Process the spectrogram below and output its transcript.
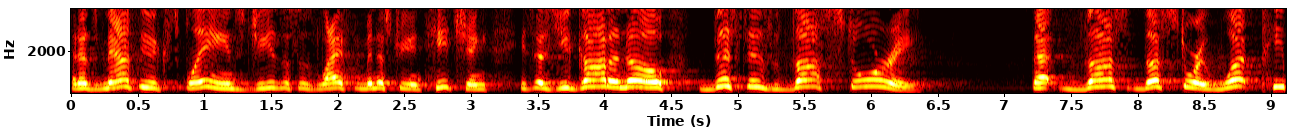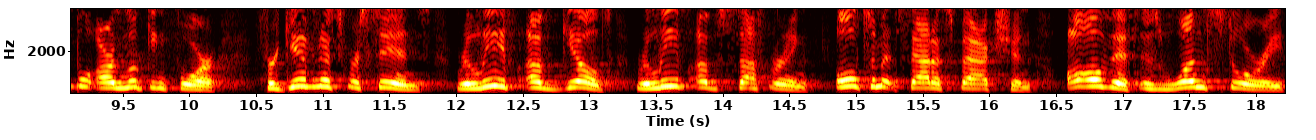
And as Matthew explains Jesus' life, and ministry, and teaching, he says, you got to know this is the story. That thus, the story, what people are looking for, forgiveness for sins, relief of guilt, relief of suffering, ultimate satisfaction, all this is one story,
